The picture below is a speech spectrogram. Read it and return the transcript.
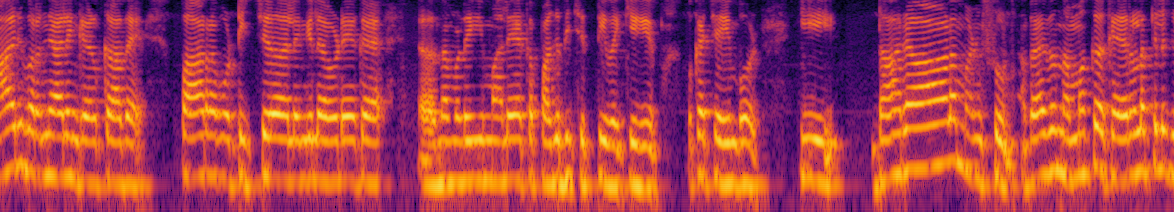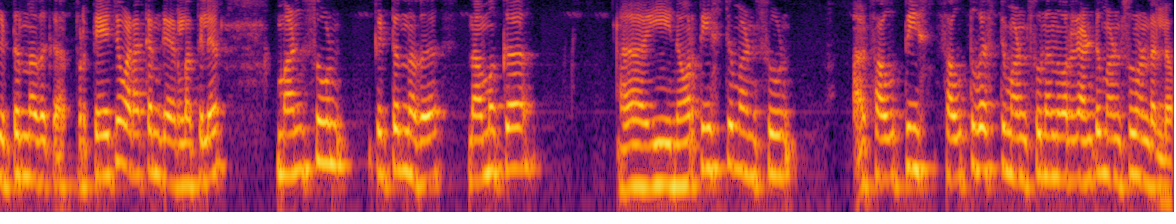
ആര് പറഞ്ഞാലും കേൾക്കാതെ പാറ പൊട്ടിച്ച് അല്ലെങ്കിൽ അവിടെയൊക്കെ നമ്മൾ ഈ മലയൊക്കെ പകുതി ചെത്തി വയ്ക്കുകയും ഒക്കെ ചെയ്യുമ്പോൾ ഈ ധാരാളം മൺസൂൺ അതായത് നമുക്ക് കേരളത്തിൽ കിട്ടുന്നത് പ്രത്യേകിച്ച് വടക്കൻ കേരളത്തിൽ മൺസൂൺ കിട്ടുന്നത് നമുക്ക് ഈ north east monsoon south east south west monsoon എന്ന് പറഞ്ഞ രണ്ട് മൺസൂൺ ഉണ്ടല്ലോ.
